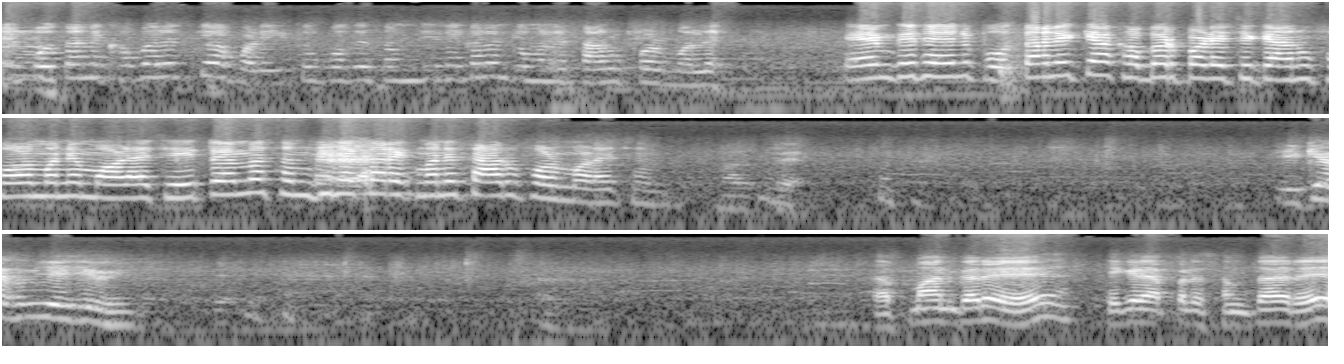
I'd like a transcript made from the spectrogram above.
એ પોતાને ખબર જ ક્યાં પડે? એ તો પોતે સમજીને કરે ને કે મને સારું ફળ મળે. એમ કે છે એને પોતાને ક્યાં ખબર પડે છે કે આનું ફળ મને મળે છે? એ તો એમ જ સમજીને કરે કે મને સારું ફળ મળે છે એ ક્યાં સમજે છે? અપમાન કરે તે કે આપણને ક્ષમતા રહે.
